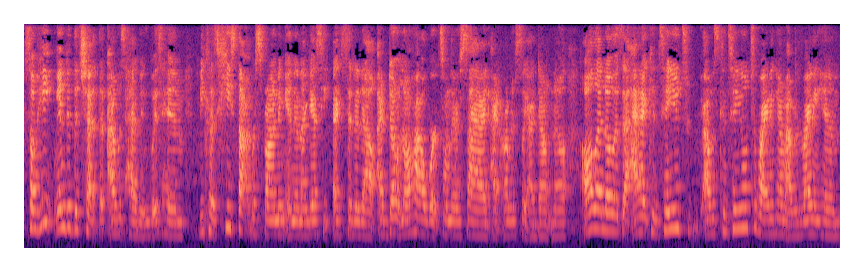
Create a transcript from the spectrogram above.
So he ended the chat that I was having with him because he stopped responding and then I guess he exited out. I don't know how it works on their side. I honestly, I don't know. All I know is that I had continued to, I was continuing to writing him. I was writing him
